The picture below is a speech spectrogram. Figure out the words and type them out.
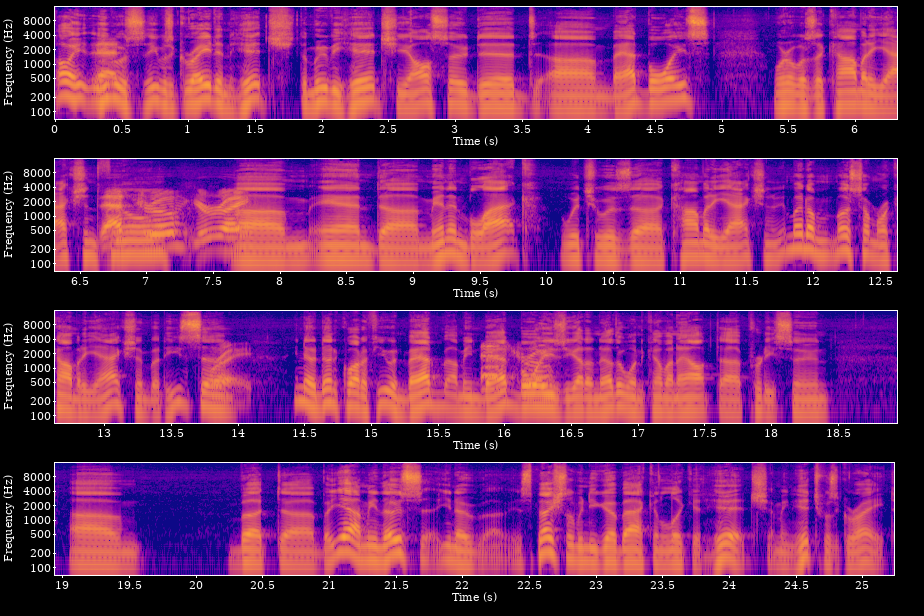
oh, he, he was he was great in Hitch, the movie Hitch. He also did um, Bad Boys, where it was a comedy action That's film. That's true. You're right. Um, and uh, Men in Black, which was uh, comedy action. Most of them- most of them were comedy action, but he's uh, right. you know done quite a few. And bad, I mean, That's Bad true. Boys. You got another one coming out uh, pretty soon. Um, but uh, but yeah, I mean those you know especially when you go back and look at Hitch. I mean Hitch was great.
